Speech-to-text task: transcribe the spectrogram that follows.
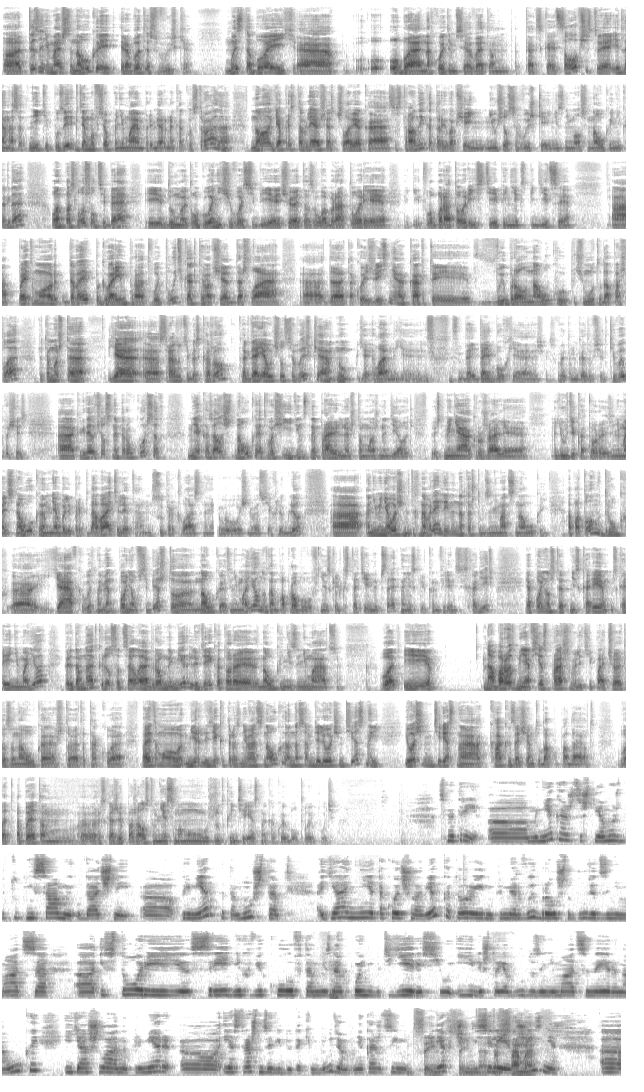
А, ты занимаешься наукой и работаешь в вышке мы с тобой э, оба находимся в этом, как сказать, сообществе, и для нас это некий пузырь, где мы все понимаем примерно, как устроено, но я представляю сейчас человека со стороны, который вообще не учился в вышке и не занимался наукой никогда, он послушал тебя и думает, ого, ничего себе, что это за лаборатории, какие-то лаборатории, степени, экспедиции. А, поэтому давай поговорим про твой путь, как ты вообще дошла а, до такой жизни, как ты выбрал науку, почему туда пошла, потому что я э, сразу тебе скажу, когда я учился в вышке, ну, я, ладно, я, дай, дай бог, я сейчас в этом году все-таки выпущусь, э, когда я учился на первых курсах, мне казалось, что наука — это вообще единственное правильное, что можно делать. То есть меня окружали люди, которые занимались наукой, у меня были преподаватели, там, супер классные, очень вас всех люблю, э, они меня очень вдохновляли именно на то, чтобы заниматься наукой. А потом вдруг э, я в какой-то момент понял в себе, что наука — это не мое, ну, там, попробовав несколько статей написать, на несколько конференций сходить, я понял, что это не скорее скорее не мое, передо мной открылся целый огромный мир людей, которые наукой не занимаются. Вот, и Наоборот, меня все спрашивали, типа, а что это за наука, что это такое. Поэтому мир людей, которые занимаются наукой, он на самом деле очень тесный, и очень интересно, как и зачем туда попадают. Вот об этом э, расскажи, пожалуйста, мне самому жутко интересно, какой был твой путь. Смотри, э, мне кажется, что я, может быть, тут не самый удачный э, пример, потому что я не такой человек, который, например, выбрал, что будет заниматься э, историей средних веков, там, не знаю, какой-нибудь ересью, или что я буду заниматься нейронаукой, и я шла, например, э, я страшно завидую таким людям, мне кажется, им same, легче, same, веселее да, в жизни, а,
